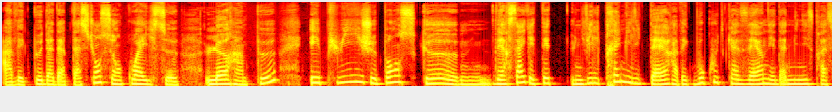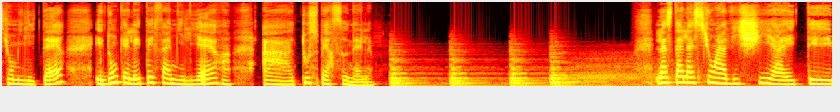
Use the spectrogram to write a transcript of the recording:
avec peu d'adaptation, ce en quoi ils se leurrent un peu. Et puis, je pense que hum, Versailles était une ville très militaire avec beaucoup de casernes et d'administration militaire, et donc elle était familière à tout ce personnel. L'installation à Vichy a été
